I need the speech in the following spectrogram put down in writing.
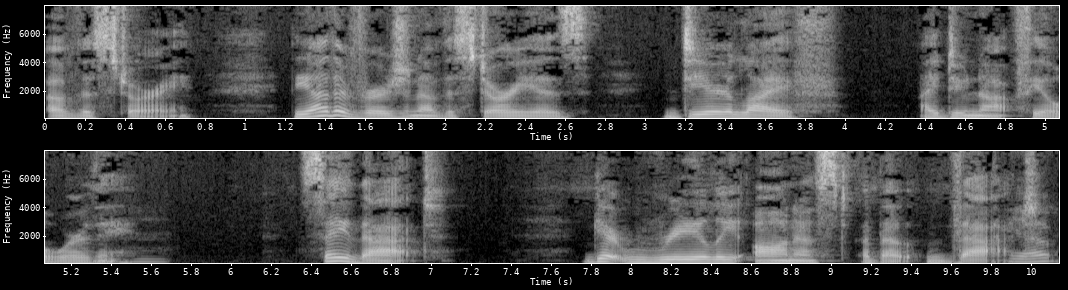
of the story. The other version of the story is Dear life, I do not feel worthy. Mm-hmm. Say that. Get really honest about that. Yep.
